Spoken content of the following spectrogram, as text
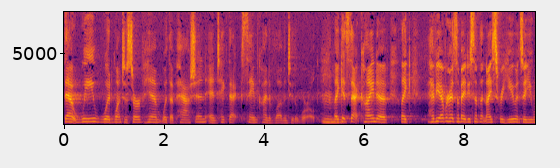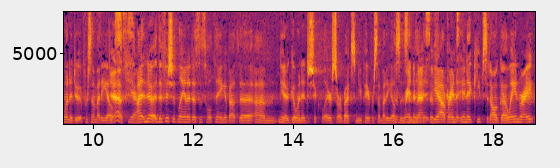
that we would want to serve him with a passion and take that same kind of love into the world. Mm-hmm. Like it's that kind of like have you ever had somebody do something nice for you and so you want to do it for somebody else? Yes. Yeah. I know the Fish Atlanta does this whole thing about the um, you know going into Chick-fil-A or Starbucks and you pay for somebody else's the random and acts it, yeah, random, and it keeps it all going, right?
